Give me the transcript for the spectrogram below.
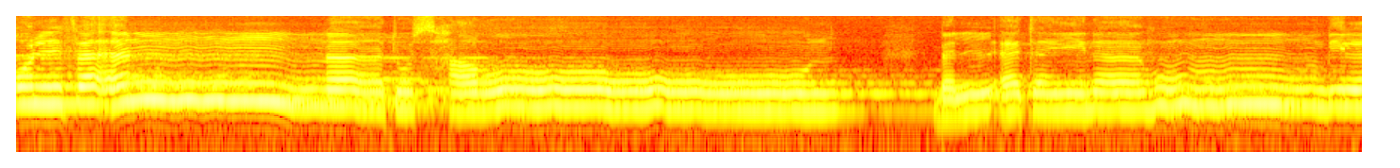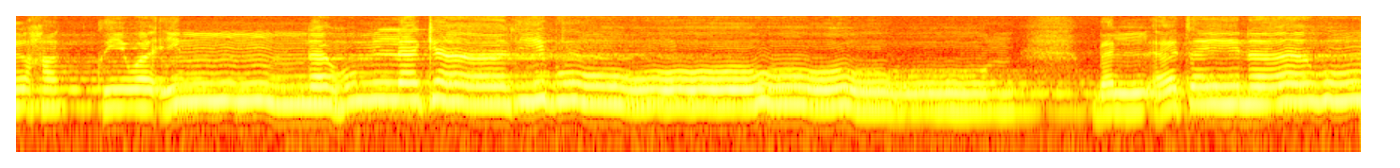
قل فأنا تسحرون بل أتيناهم بالحق وإنهم لكاذبون بل أتيناهم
